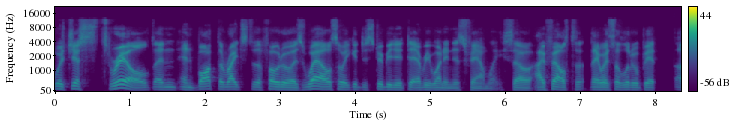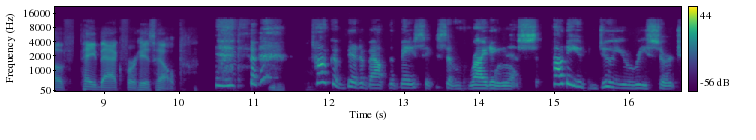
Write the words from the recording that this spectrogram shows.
was just thrilled and and bought the rights to the photo as well so he could distribute it to everyone in his family so i felt there was a little bit of payback for his help talk a bit about the basics of writing this how do you do your research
